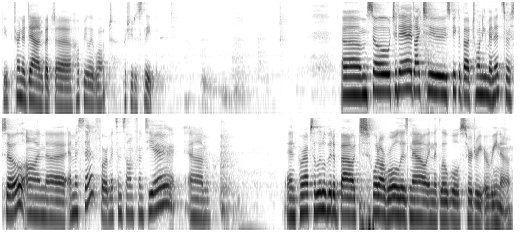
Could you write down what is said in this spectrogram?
if you turn it down, but uh, hopefully it won't put you to sleep. Um, so today I'd like to speak about 20 minutes or so on uh, MSF or Médecins Sans Frontières. Um, and perhaps a little bit about what our role is now in the global surgery arena.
